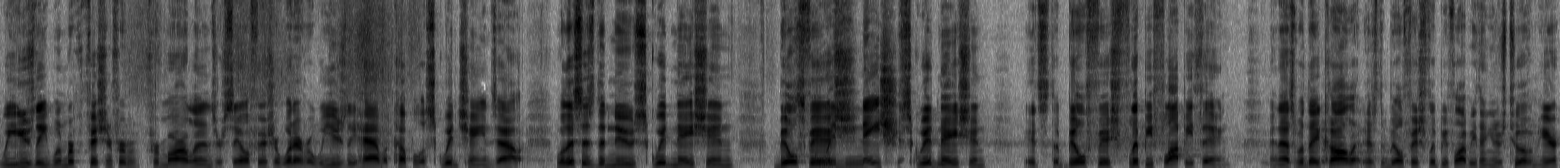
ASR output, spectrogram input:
we usually when we're fishing for for marlins or sailfish or whatever, we usually have a couple of squid chains out. Well, this is the new Squid Nation billfish. Squid Nation. Squid Nation. It's the billfish flippy floppy thing. And that's what they call it, is the billfish flippy floppy thing. There's two of them here.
